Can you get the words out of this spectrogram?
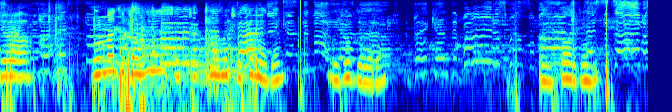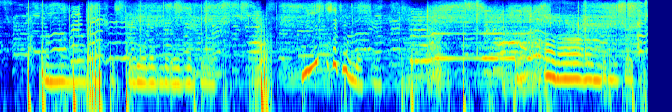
Ya. Normalde canlı yayın çekecektim ama çekemedim. Özür dilerim. Ay, pardon. Annem ses geliyor olabilir özür dilerim. Milli mi çekebiliyorsun? Anam bunu saç.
